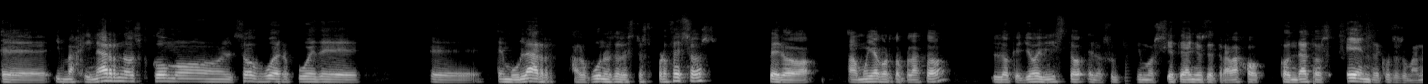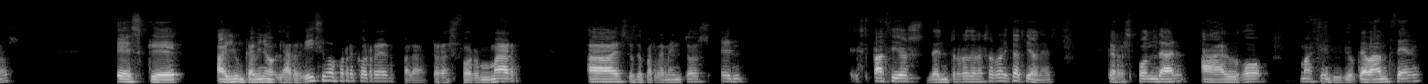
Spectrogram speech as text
eh, imaginarnos cómo el software puede eh, emular algunos de estos procesos, pero a muy a corto plazo, lo que yo he visto en los últimos siete años de trabajo con datos en recursos humanos es que hay un camino larguísimo por recorrer para transformar a estos departamentos en espacios dentro de las organizaciones que respondan a algo más científico, que avancen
